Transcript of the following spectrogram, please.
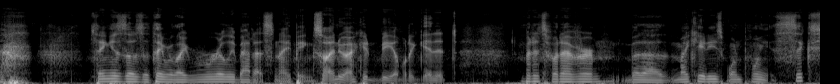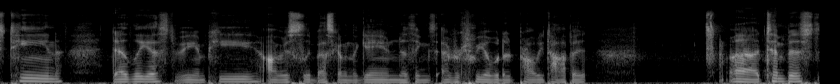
Thing is, though, is that they were like really bad at sniping, so I knew I could be able to get it. But it's whatever. But uh, my KD's 1.16, deadliest VMP, obviously best gun in the game. Nothing's ever gonna be able to probably top it. Uh, Tempest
